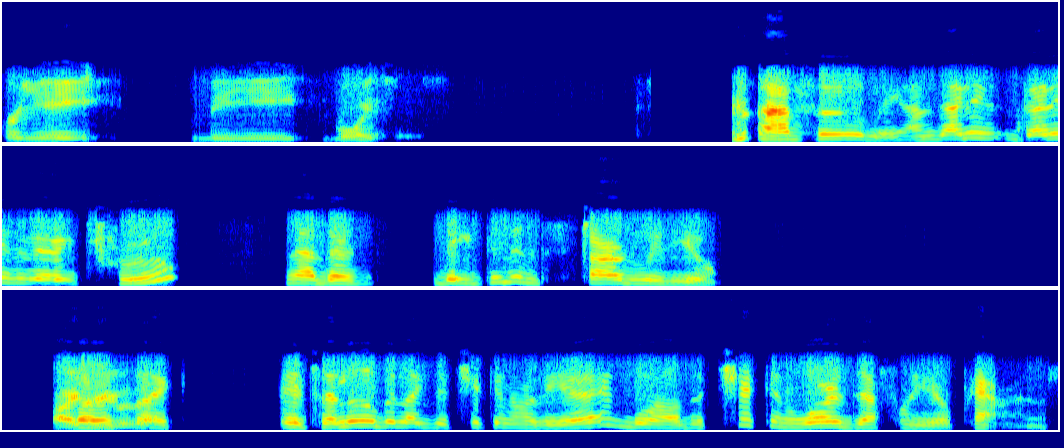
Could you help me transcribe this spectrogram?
create the voices. Absolutely, and that is that is very true. Now, they didn't start with you. I so agree it's like that. it's a little bit like the chicken or the egg. Well, the chicken were definitely your parents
